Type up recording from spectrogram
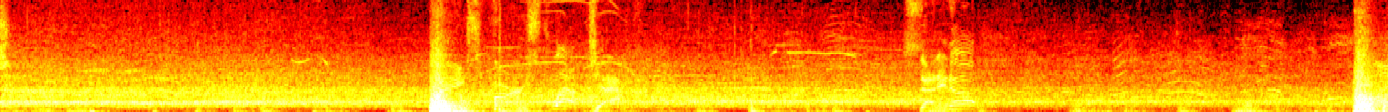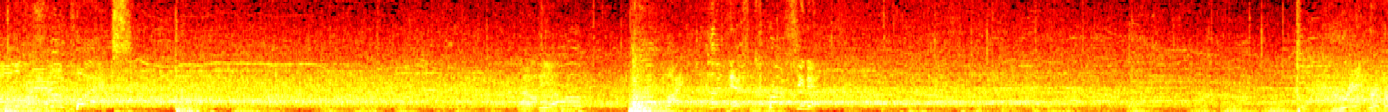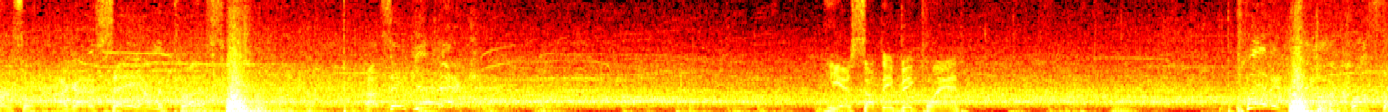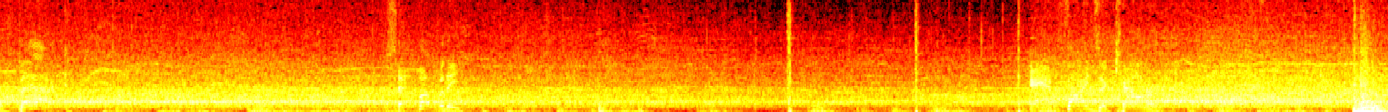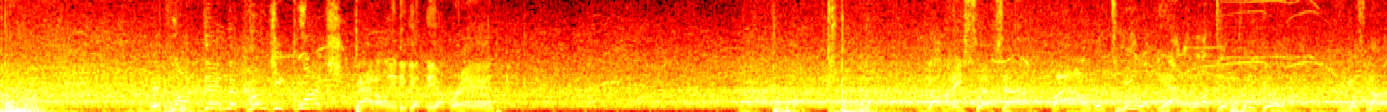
Face first, flapjack. Setting up. Reversal. I gotta say, I'm impressed. Not safe yet. He has something big planned. Planted down across the back. Set up for the... The upper hand. He slips out. Wow, looked to me like he had it locked in pretty good. I guess not.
